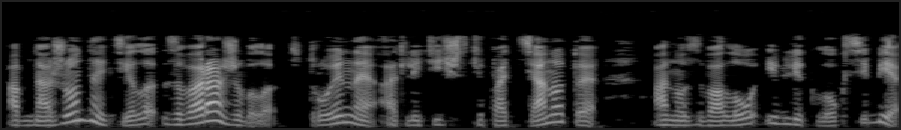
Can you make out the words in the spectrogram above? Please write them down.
Обнаженное тело завораживало, стройное, атлетически подтянутое, оно звало и влекло к себе.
